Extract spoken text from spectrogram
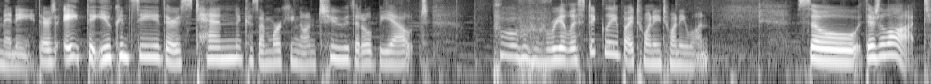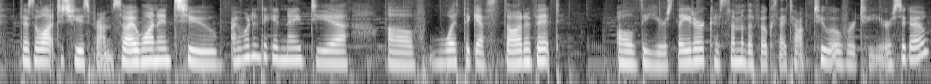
many. There's eight that you can see. There's 10 because I'm working on two that'll be out realistically by 2021. So there's a lot. There's a lot to choose from. So I wanted to I wanted to get an idea of what the guests thought of it all of the years later because some of the folks I talked to over two years ago.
